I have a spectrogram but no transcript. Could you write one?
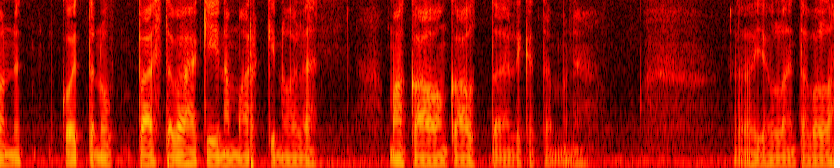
on nyt koittanut päästä vähän Kiinan markkinoille Makaon kautta, eli tämmöinen jollain tavalla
